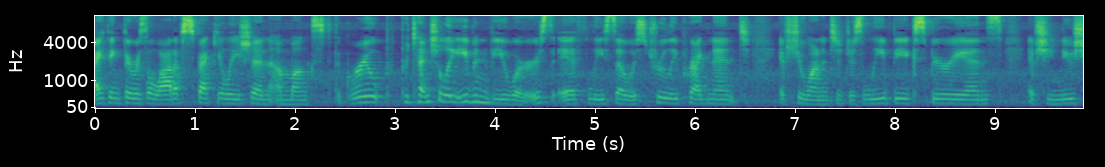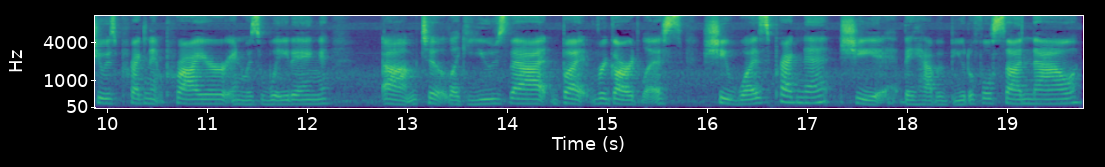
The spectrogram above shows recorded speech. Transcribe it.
I think there was a lot of speculation amongst the group, potentially even viewers, if Lisa was truly pregnant, if she wanted to just leave the experience, if she knew she was pregnant prior and was waiting um, to like use that. But regardless, she was pregnant. She they have a beautiful son now.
